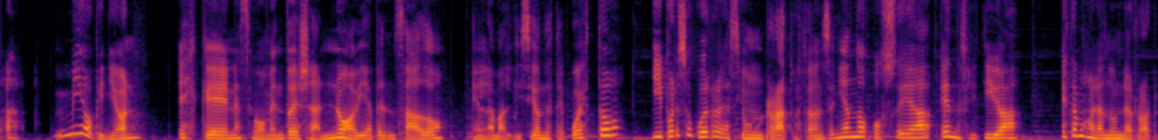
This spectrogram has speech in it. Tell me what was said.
Mi opinión es que en ese momento ella no había pensado en la maldición de este puesto y por eso Quirrell hacía un rato estaba enseñando, o sea, en definitiva, estamos hablando de un error.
